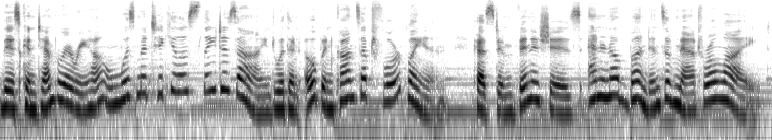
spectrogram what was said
This contemporary home was meticulously designed with an open concept floor plan, custom finishes, and an abundance of natural light.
